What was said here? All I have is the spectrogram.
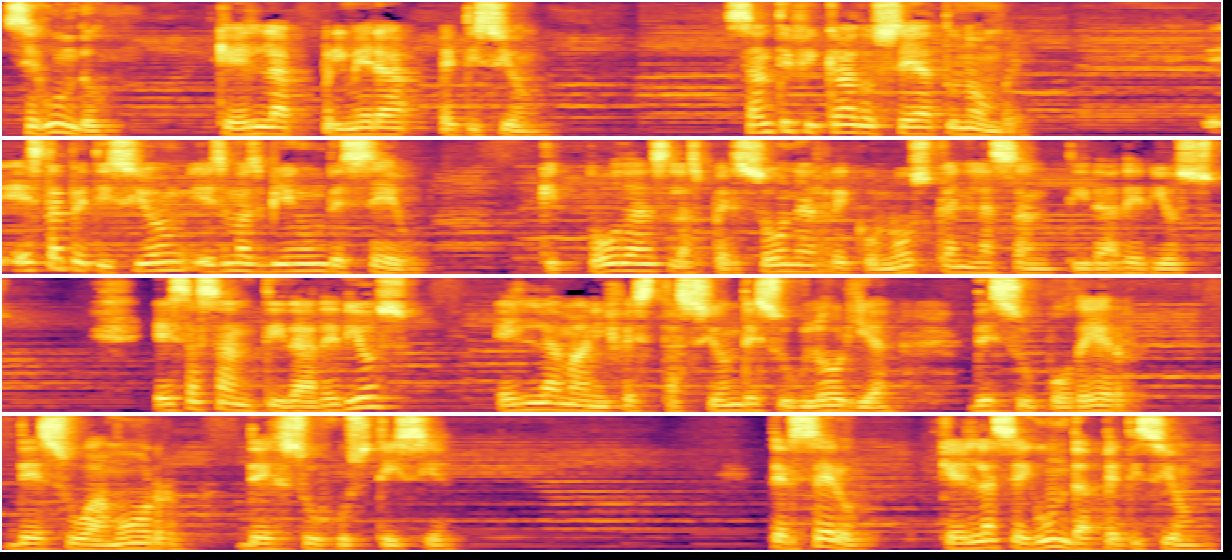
Segundo, que es la primera petición, santificado sea tu nombre. Esta petición es más bien un deseo, que todas las personas reconozcan la santidad de Dios. Esa santidad de Dios es la manifestación de su gloria, de su poder, de su amor, de su justicia. Tercero, que es la segunda petición,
